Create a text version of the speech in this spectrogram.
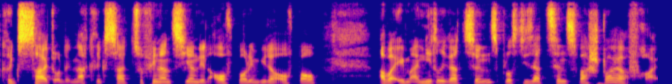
Kriegszeit oder die Nachkriegszeit zu finanzieren, den Aufbau, den Wiederaufbau. Aber eben ein niedriger Zins, bloß dieser Zins war steuerfrei.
